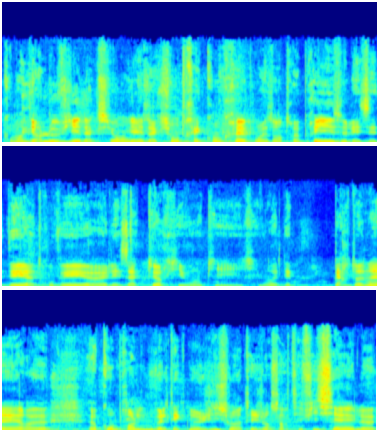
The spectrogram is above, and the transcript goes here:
comment dire, leviers d'action. Il y a les actions très concrètes pour les entreprises, les aider à trouver euh, les acteurs qui vont, qui, vont être des partenaires, euh, euh, comprendre les nouvelles technologies sur l'intelligence artificielle,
